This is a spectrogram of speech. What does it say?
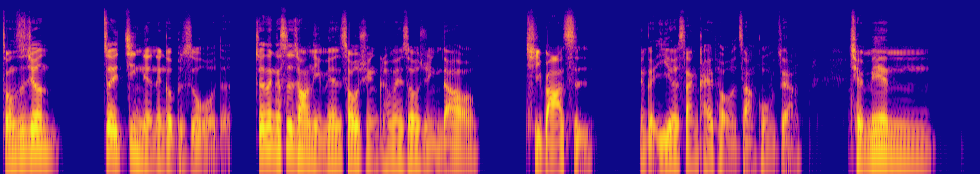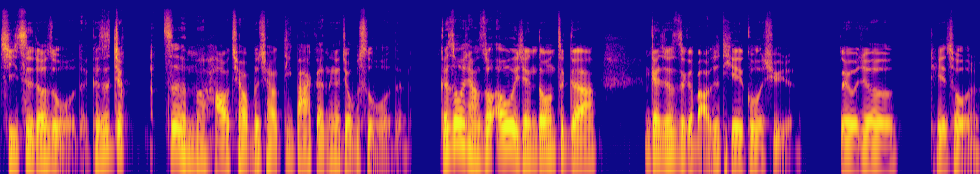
总之，就最近的那个不是我的。就那个视窗里面搜寻，可能会搜寻到七八次那个一二三开头的账户，这样前面七次都是我的，可是就这么好巧不巧，第八个那个就不是我的。可是我想说，哦，我以前都用这个啊，应该就是这个吧，我就贴过去了，所以我就贴错了。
